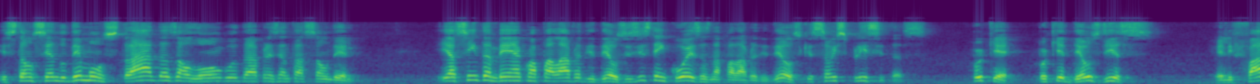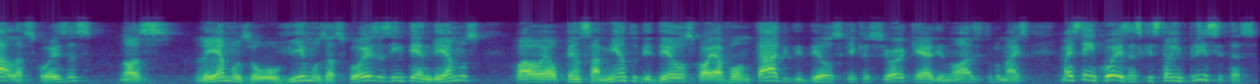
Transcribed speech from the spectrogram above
Estão sendo demonstradas ao longo da apresentação dele. E assim também é com a palavra de Deus. Existem coisas na palavra de Deus que são explícitas. Por quê? Porque Deus diz. Ele fala as coisas, nós lemos ou ouvimos as coisas e entendemos qual é o pensamento de Deus, qual é a vontade de Deus, o que, que o Senhor quer de nós e tudo mais. Mas tem coisas que estão implícitas,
